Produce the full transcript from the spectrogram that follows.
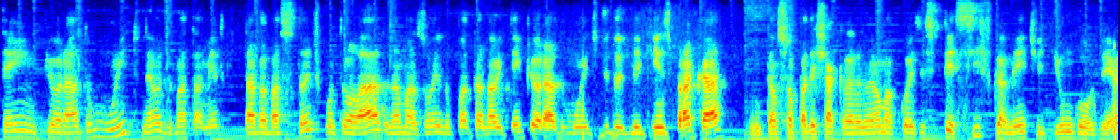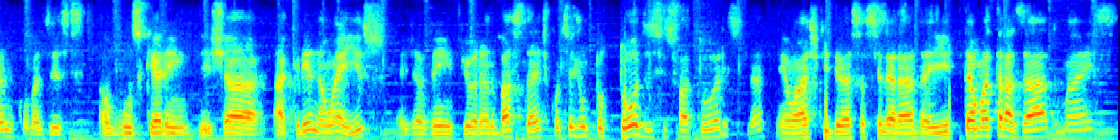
tem piorado muito, né? O desmatamento que estava bastante controlado na Amazônia, no Pantanal, e tem piorado muito de 2015 para cá. Então, só para deixar claro, não é uma coisa especificamente de um governo, como às vezes alguns querem deixar a crer, não é isso. É, já vem piorando bastante. Quando você juntou todos esses fatores, né, eu acho que deu essa acelerada aí. Estamos atrasados, mas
